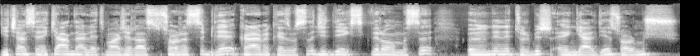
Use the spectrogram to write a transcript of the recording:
Geçen seneki Anderlet macerası sonrası bile karar mekanizmasında ciddi eksikleri olması önünde ne tür bir engel diye sormuş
